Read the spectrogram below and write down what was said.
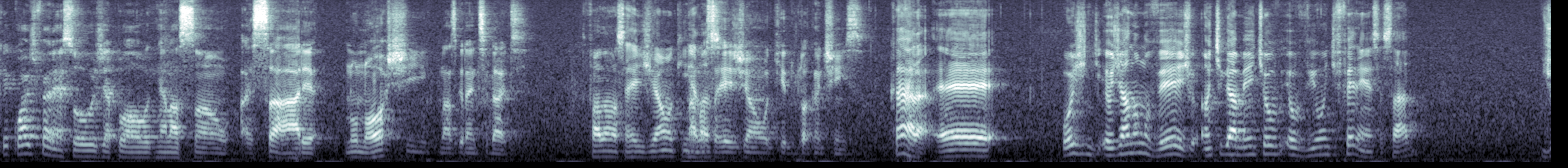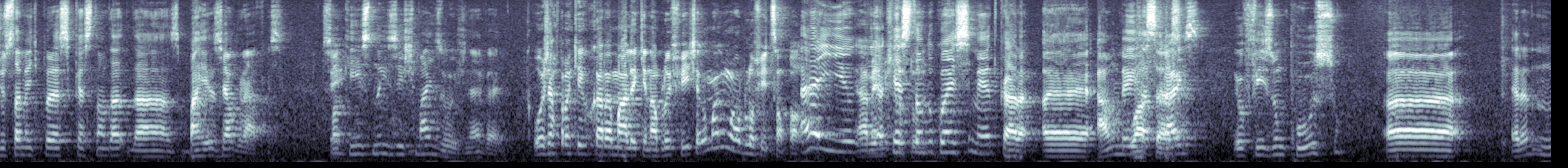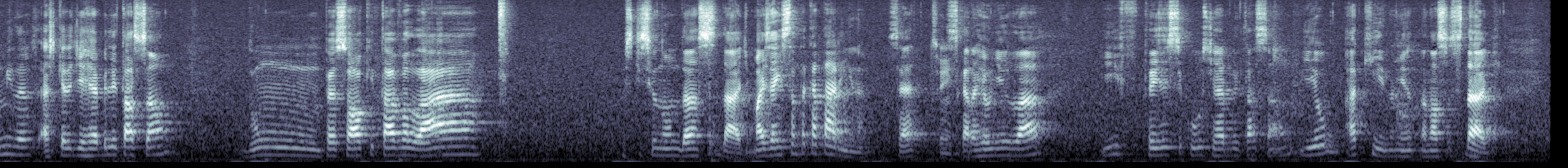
Que, qual a diferença hoje atual em relação a essa área no norte e nas grandes cidades? Fala a nossa região aqui em Na relação... nossa região aqui do Tocantins. Cara, é, hoje eu já não vejo. Antigamente eu, eu vi uma diferença, sabe? Justamente por essa questão da- das barreiras geográficas. Só Sim. que isso não existe mais hoje, né, velho? Hoje a franquia que o cara malha aqui na Bluefit, ele malha numa Bluefit São Paulo. É, e, É a e a, questão do conhecimento, cara. É, há um mês O acesso. atrás eu fiz um curso, ah, era, não me lembro, acho que era de reabilitação, de um pessoal que estava lá. Esqueci o nome da cidade, mas é em Santa Catarina, certo? Sim. Os caras reuniram lá e fez esse curso de reabilitação e eu aqui na, minha- na nossa cidade.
